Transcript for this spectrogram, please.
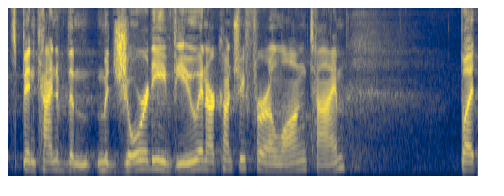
It's been kind of the majority view in our country for a long time. But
